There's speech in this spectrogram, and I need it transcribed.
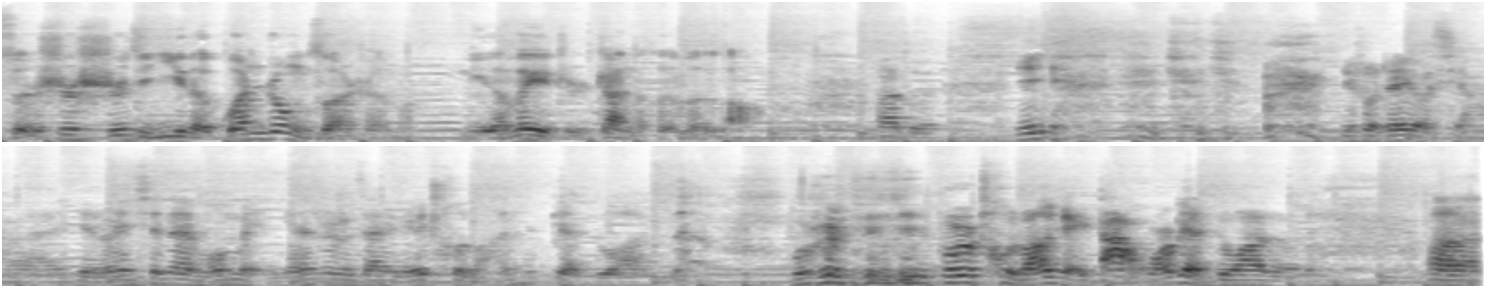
损失十几亿的观众算什么？你的位置站得很稳牢。啊，对，你 你说这个想来，因为现在我每年是在给春晚编段子，不是 不是春晚给大伙儿编段子，啊、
